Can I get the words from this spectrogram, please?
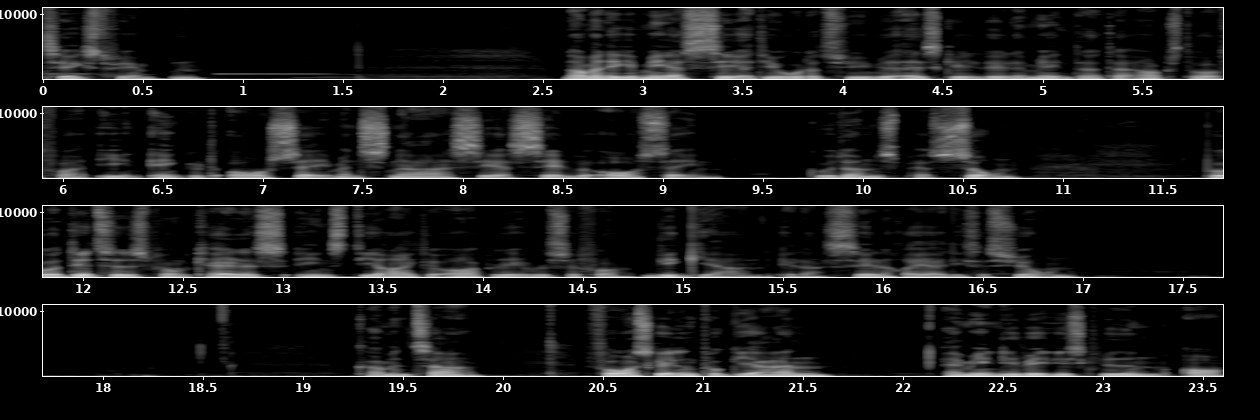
Tekst 15 når man ikke mere ser de 28 adskilte elementer, der opstår fra en enkelt årsag, men snarere ser selve årsagen, guddommens person, på det tidspunkt kaldes ens direkte oplevelse for vigyan eller selvrealisation. Kommentar. Forskellen på gyan, almindelig vedisk viden, og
